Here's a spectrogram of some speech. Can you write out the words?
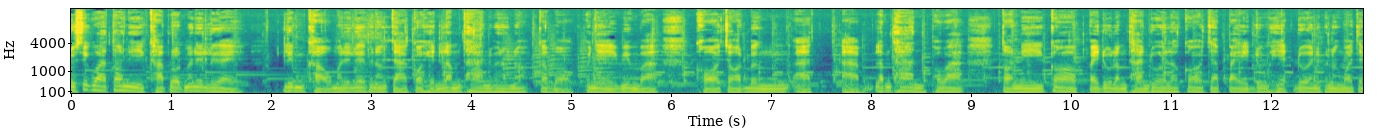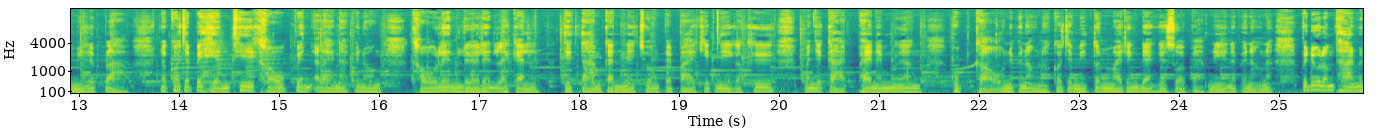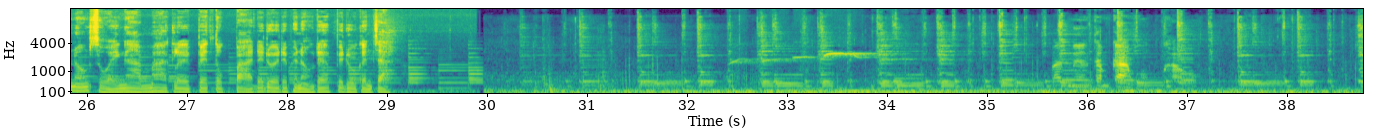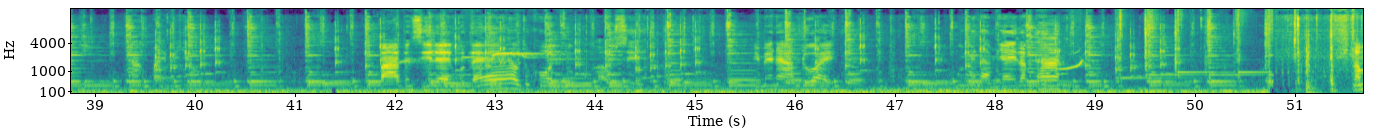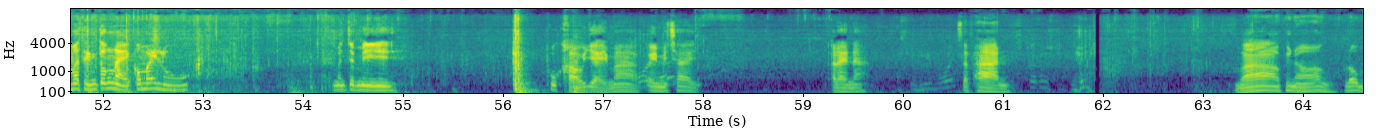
รู้สึกว่าตอนนี้ขับรถมาเรื่อยๆริมเขามาเรื่อยๆพี่น้องจ๋าก็เห็นลำธารพี่น้องเนาะก็บอกพ่อใหญ่วิมว่าขอจอดเบิงอ่าอ่าลำธารเพราะว่าตอนนี้ก็ไปดูลำธารด้วย แล้วก็จะไปดูเห็ดด้วยนะพี่น้องว่าจะมีหรือเปล่า แล้วก็จะไปเห็นที่เขาเป็นอะไรนะพี่น้องเขาเล่นเรือเล่นอะไรกัน ติดตามกันในช่วงปลายๆคลิปนี้ก็คือบรรยากาศภายในเมืองหุบเขานี่พี่น้องเนาะก็จะมีต้นไม้แดงๆที่สวยแบบนี้นะพี่น้องนะไปดูลำธารพี่น้องสวยงามมากเลย ไปตกปลาได้ด้วยได้พี่น้องเด้อไปดูกันจ้ะ องท่ามกลางหุบเขาทางไปไม่ยู่ป่าเป็นสีแดงหมดแล้วทุกคนดูภูเขาสิ มีแม่น้ำด้วยมีแม่น้ำใหญ่ลำธารเรามาถึงตรงไหนก็ไม่รู้ มันจะมีภูเขาใหญ่มาก เอ้ยไม่ใช่ อะไรนะ สะพาน ว้าว พี่น้องล่ม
